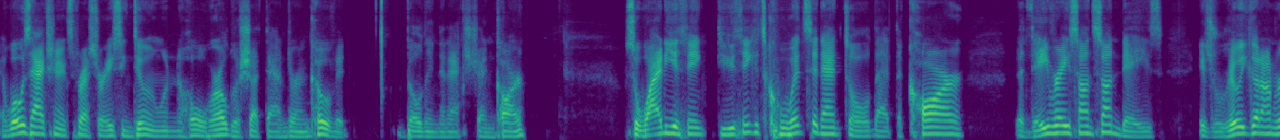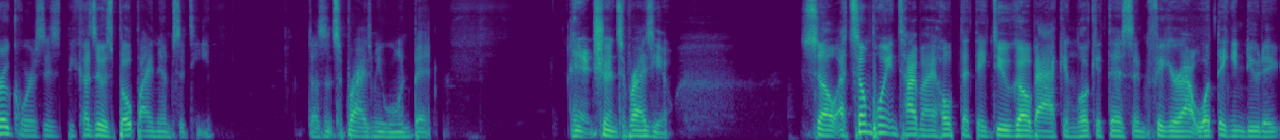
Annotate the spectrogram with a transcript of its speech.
And what was Action Express Racing doing when the whole world was shut down during COVID? Building the next gen car. So why do you think do you think it's coincidental that the car that they race on Sundays is really good on road courses because it was built by an IMSA team? Doesn't surprise me one bit. And it shouldn't surprise you. So at some point in time, I hope that they do go back and look at this and figure out what they can do to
